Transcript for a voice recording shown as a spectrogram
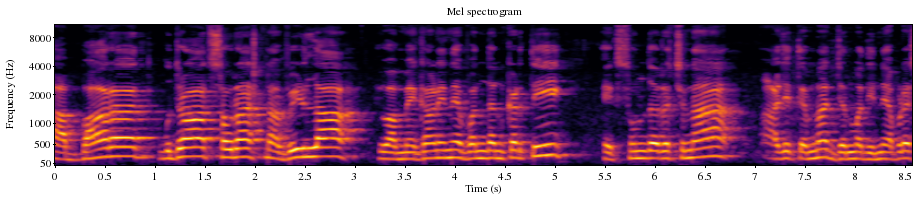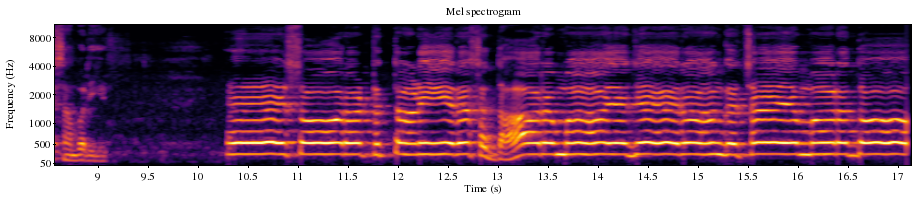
આ ભારત, ગુજરાત, સૌરાષ્ટ્રના વીરલા એવા મેઘાણીને વંદન કરતી એક સુંદર રચના આજે તેમના જન્મદિને આપણે સાંભળીએ. એ સોરઠ તણી રસ ધારમાય જે રંગ છે મરદો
